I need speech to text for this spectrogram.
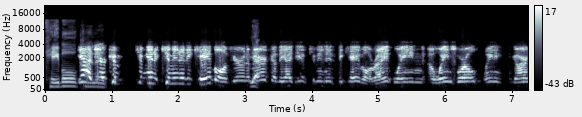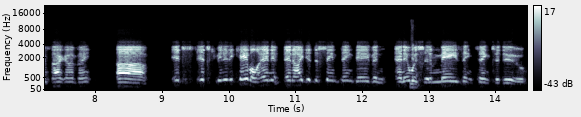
cable. Yeah, kinda... your com- community, community cable. If you're in America, yeah. the idea of community cable, right? Wayne, uh, Wayne's World, Wayne and Garth, that kind of thing. Uh, it's it's community cable, and and I did the same thing, Dave, and and it was an amazing thing to do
